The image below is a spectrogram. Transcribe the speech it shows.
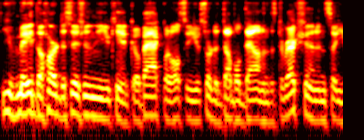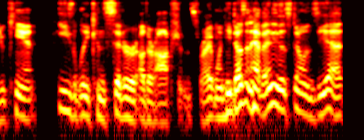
you've made the hard decision, you can't go back, but also you've sort of doubled down in this direction. And so you can't easily consider other options, right? When he doesn't have any of the stones yet,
